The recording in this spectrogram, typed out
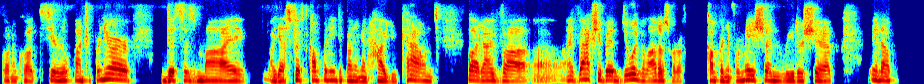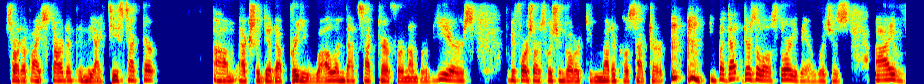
quote unquote serial entrepreneur. This is my I guess fifth company, depending on how you count but I've uh, uh, I've actually been doing a lot of sort of company formation, leadership. In a sort of, I started in the IT sector. Um, actually, did uh, pretty well in that sector for a number of years before sort of switching over to medical sector. but that there's a little story there, which is I've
